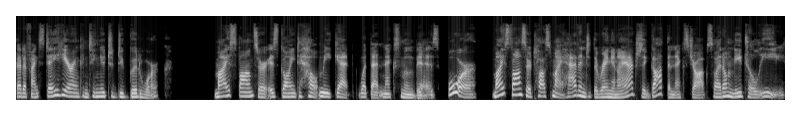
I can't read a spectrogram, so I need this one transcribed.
that if I stay here and continue to do good work, my sponsor is going to help me get what that next move is. Or my sponsor tossed my hat into the ring and I actually got the next job. So I don't need to leave.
